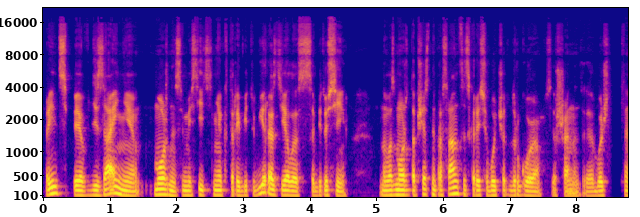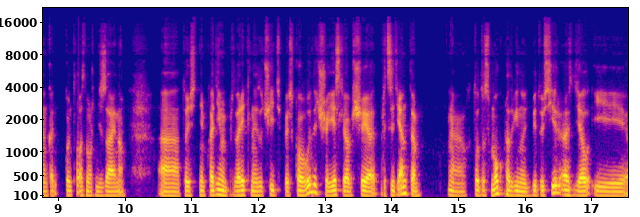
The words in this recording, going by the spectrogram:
В принципе, в дизайне можно совместить некоторые B2B разделы с B2C, но, возможно, общественное пространство, скорее всего, будет что-то другое совершенно, это больше какой-то, возможно, дизайну. А, то есть необходимо предварительно изучить поисковую выдачу, если вообще прецеденты, а, кто-то смог продвинуть B2C раздел и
